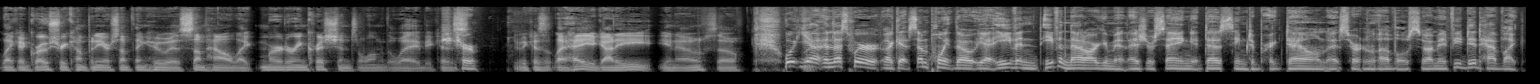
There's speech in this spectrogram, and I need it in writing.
like a grocery company or something who is somehow like murdering Christians along the way because sure because like hey you got to eat you know so. Well yeah and that's where like at some point though yeah even even that argument as you're saying it does seem to break down at certain levels. So i mean if you did have like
